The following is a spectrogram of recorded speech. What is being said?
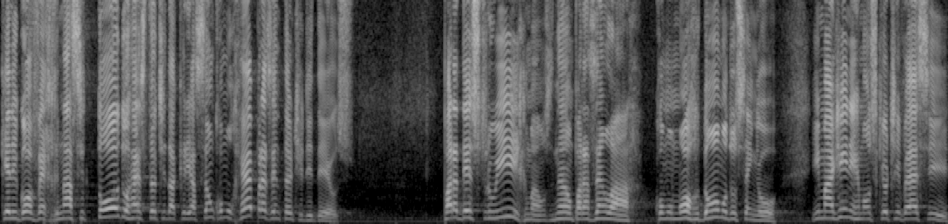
que ele governasse todo o restante da criação como representante de Deus. Para destruir, irmãos, não, para zelar, como mordomo do Senhor. Imagine, irmãos, que eu tivesse,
